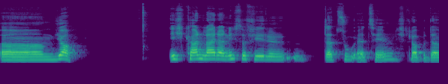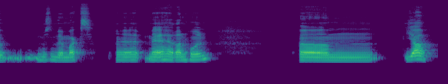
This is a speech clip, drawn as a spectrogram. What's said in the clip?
Ähm, ja. Ich kann leider nicht so viel dazu erzählen. Ich glaube, da müssen wir Max äh, mehr heranholen. Ähm, ja.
